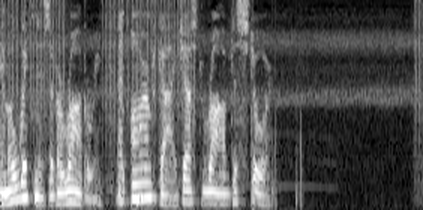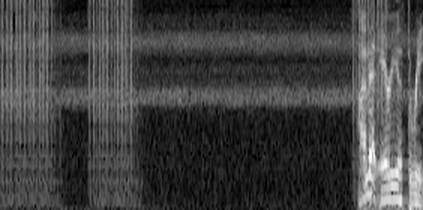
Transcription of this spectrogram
I am a witness of a robbery. An armed guy just robbed a store. I'm at Area 3.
